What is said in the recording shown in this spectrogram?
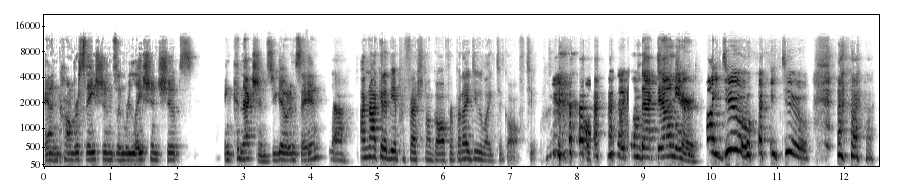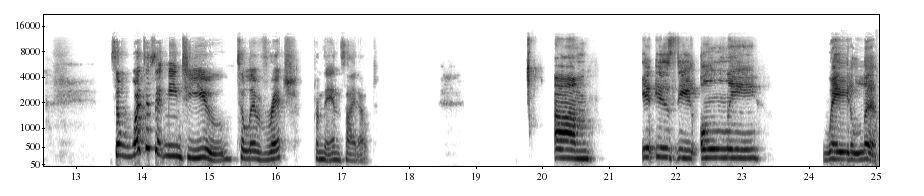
and conversations and relationships and connections. You get what I'm saying? Yeah. I'm not going to be a professional golfer, but I do like to golf too. oh, you gotta come back down here. I do. I do. so, what does it mean to you to live rich from the inside out? Um, it is the only way to live.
